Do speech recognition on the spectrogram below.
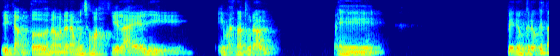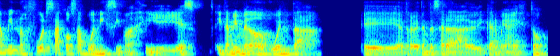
y, canto de una manera mucho más fiel a él y, y más natural. Eh, pero creo que también nos fuerza cosas buenísimas y, es, y también me he dado cuenta eh, a través de empezar a dedicarme a esto,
